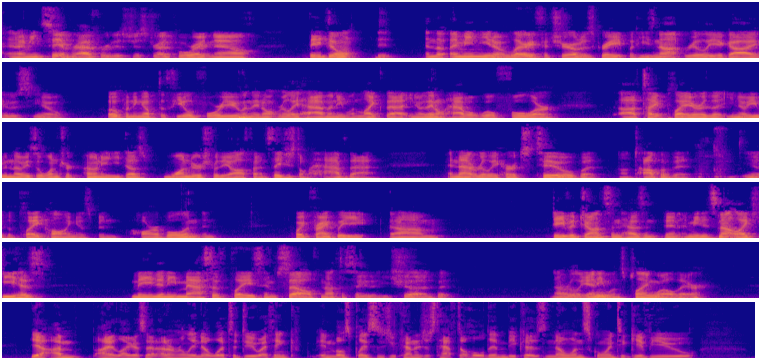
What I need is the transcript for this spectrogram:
and I mean Sam Bradford is just dreadful right now. They don't, it, and the, I mean you know Larry Fitzgerald is great, but he's not really a guy who's you know opening up the field for you, and they don't really have anyone like that. You know they don't have a Will Fuller uh, type player that you know even though he's a one trick pony, he does wonders for the offense. They just don't have that, and that really hurts too. But on top of it, you know the play calling has been horrible, and, and quite frankly. Um, David Johnson hasn't been, I mean, it's not like he has made any massive plays himself, not to say that he should, but not really anyone's playing well there. Yeah, I'm I like I said, I don't really know what to do. I think in most places you kind of just have to hold him because no one's going to give you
